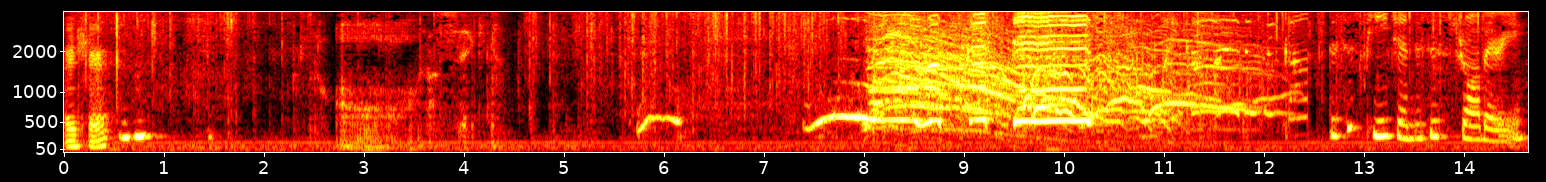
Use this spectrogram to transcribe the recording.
Are you sure? Mm-hmm. Oh, that's sick. look at this! This is peach and this is strawberry.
